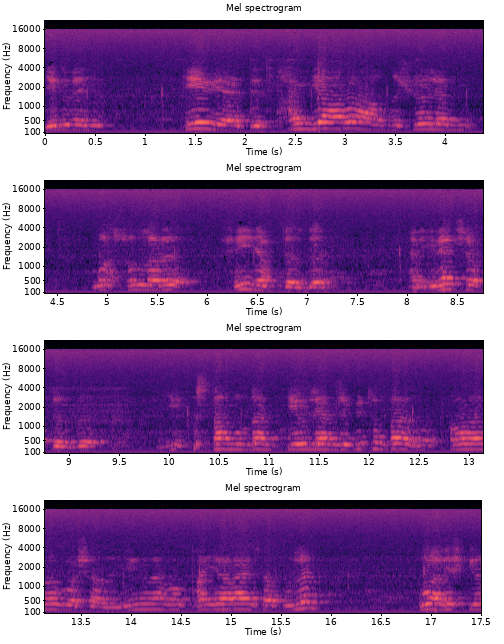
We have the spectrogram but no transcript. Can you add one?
yeniden ev verdi, tayyarı aldı, şöyle mahsulları şey yaptırdı, yani ilaç yaptırdı. İstanbul'dan evlendi, bütün paraları boşaldı. Yeniden o tayyarayı satırlar. Bu ilişkiye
